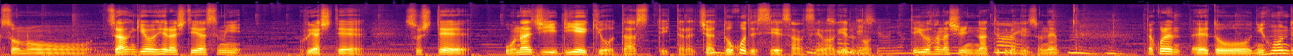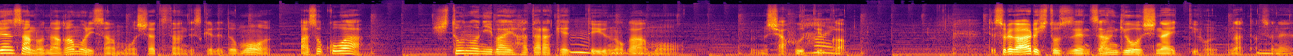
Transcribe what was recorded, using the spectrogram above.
その残業を減らして休み増やしてそして同じ利益を出すって言ったらじゃあうん。どこで生産性を上げるの、っていう話になってくるわけですよね。うんうん。だこれ、えー、と日本電産の長森さんもおっしゃってたんですけれどもあそこは人の2倍働けっていうのがもう社風っていうか、はい。でそれがある日突然残業をしないっていうふうになったんですよね、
